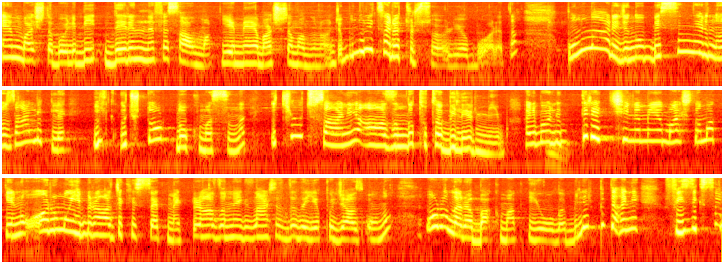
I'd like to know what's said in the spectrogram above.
en başta böyle bir derin nefes almak yemeğe başlamadan önce. Bunu literatür söylüyor bu arada. Bunun haricinde o besinlerin özellikle ilk 3-4 lokmasını 2-3 saniye ağzımda tutabilir miyim? Hani böyle direkt çiğnemeye başlamak yerine o aromayı birazcık hissetmek. Birazdan egzersizde de yapacağız onu. Oralara bakmak iyi olabilir. Bir de hani fiziksel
